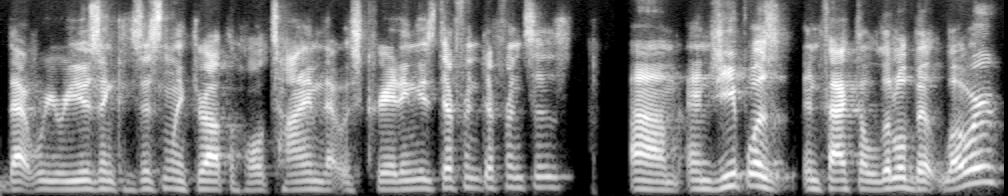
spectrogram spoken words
that we were using consistently throughout the whole time that was creating these different differences. Um, and Jeep was, in fact, a little bit lower.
